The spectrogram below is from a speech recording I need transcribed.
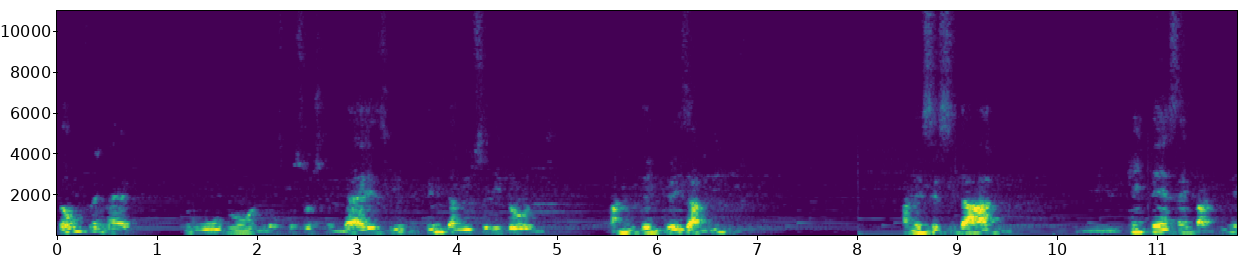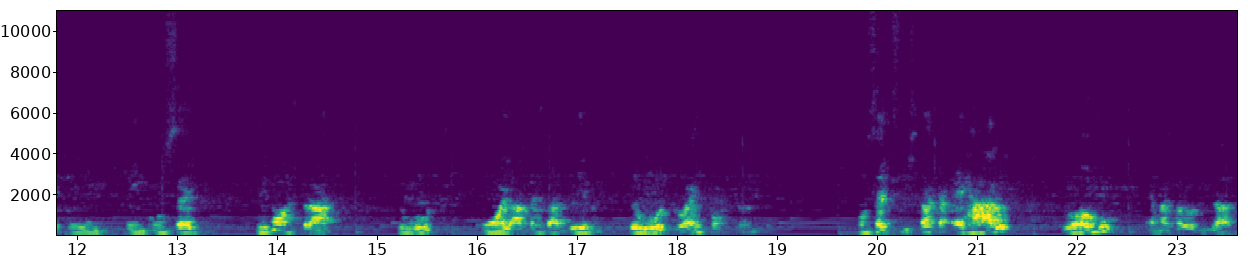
tão frenético, num mundo onde as pessoas têm 10, 20, 30 mil seguidores, mas não tem três amigos, a necessidade de quem tem essa empatia, quem, quem consegue demonstrar que o outro, um olhar verdadeiro, que o outro é importante, consegue se destacar. É raro, logo é mais valorizado.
